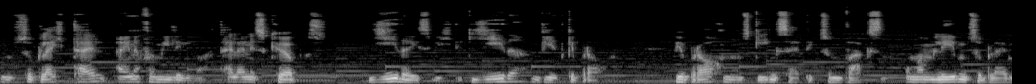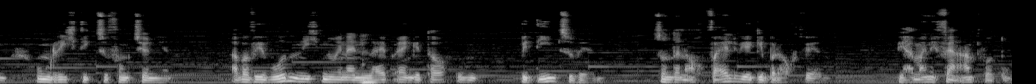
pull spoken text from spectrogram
und sogleich Teil einer Familie gemacht, Teil eines Körpers. Jeder ist wichtig, jeder wird gebraucht. Wir brauchen uns gegenseitig zum Wachsen, um am Leben zu bleiben, um richtig zu funktionieren. Aber wir wurden nicht nur in einen Leib eingetaucht, um bedient zu werden, sondern auch weil wir gebraucht werden. Wir haben eine Verantwortung.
